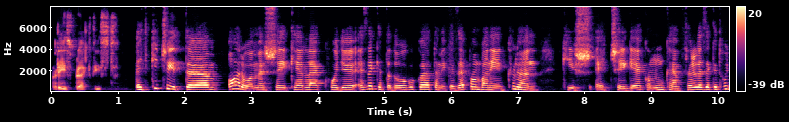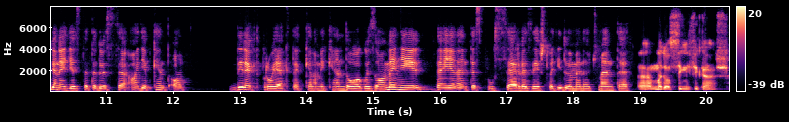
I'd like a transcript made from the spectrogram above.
rész practice-t. Egy kicsit arról mesélj kérlek, hogy ezeket a dolgokat, amik az EPAM-ban ilyen külön kis egységek a munkán felül, ezeket hogyan egyezteted össze egyébként a direkt projektekkel, amiken dolgozol? Mennyiben jelent ez plusz szervezést, vagy időmenedzsmentet? Nagyon szignifikáns.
